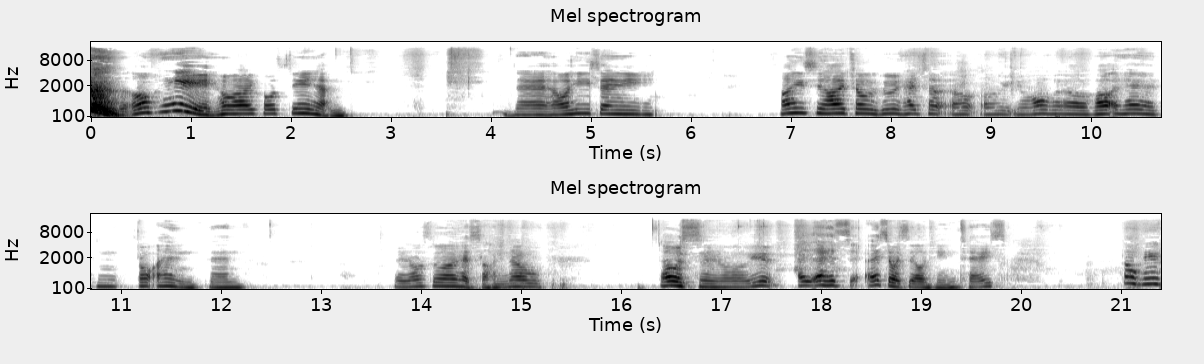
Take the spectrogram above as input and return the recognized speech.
okay, well, I understand. Now, uh, what he's saying, what I told who has a, a, a, a hot head and don't and, and also has a no. That was, you know, it, I, I, I saw it's all in taste. Okay.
